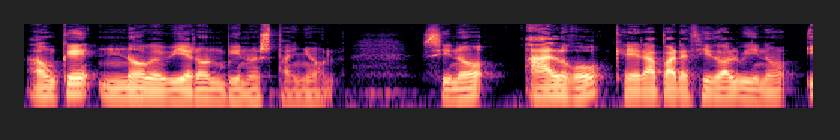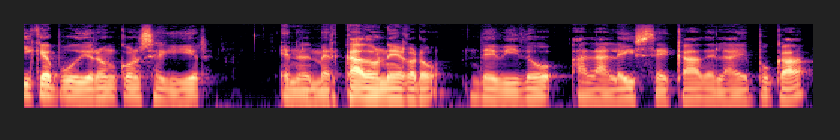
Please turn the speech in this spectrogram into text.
aunque no bebieron vino español, sino algo que era parecido al vino y que pudieron conseguir en el mercado negro debido a la ley seca de la época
